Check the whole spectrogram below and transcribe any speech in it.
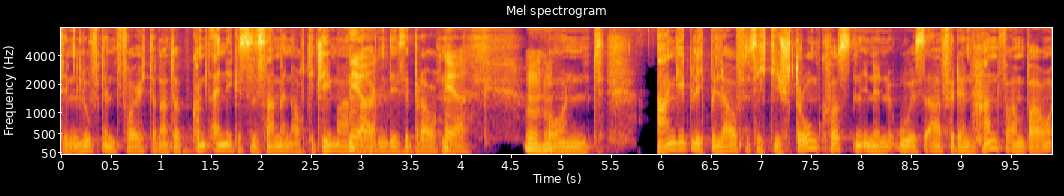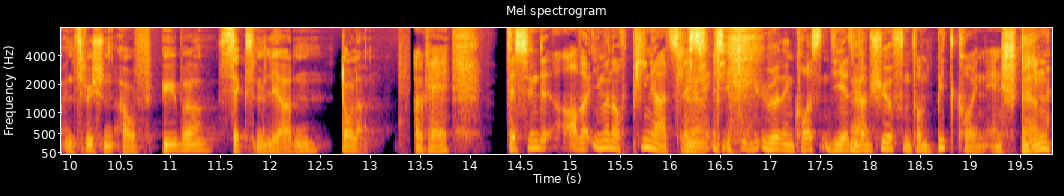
den Luftentfeuchtern. Also kommt einiges zusammen, auch die Klimaanlagen, die sie brauchen. Mhm. Und Angeblich belaufen sich die Stromkosten in den USA für den Hanfanbau inzwischen auf über 6 Milliarden Dollar. Okay. Das sind aber immer noch Peanuts letztendlich ja. gegenüber den Kosten, die jetzt ja. beim Schürfen von Bitcoin entstehen. Ja.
